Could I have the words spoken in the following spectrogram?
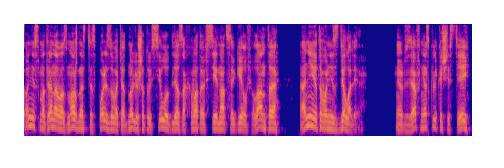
то, несмотря на возможность использовать одну лишь эту силу для захвата всей нации Гейлфиланта, они этого не сделали. Взяв несколько частей,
